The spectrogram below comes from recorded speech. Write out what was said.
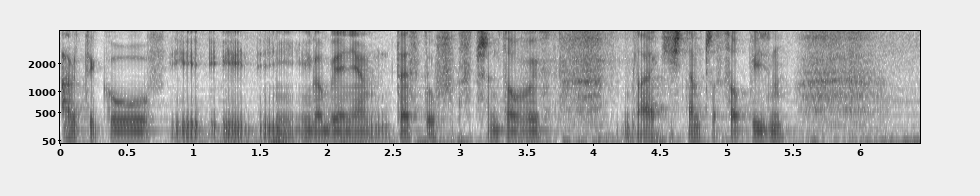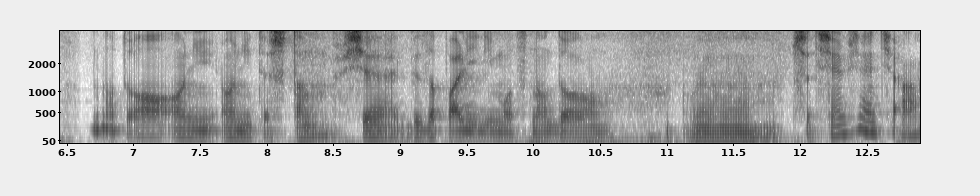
artykułów i, i, i, i robieniem testów sprzętowych dla jakichś tam czasopism no to oni, oni też tam się jakby zapalili mocno do y, przedsięwzięcia.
